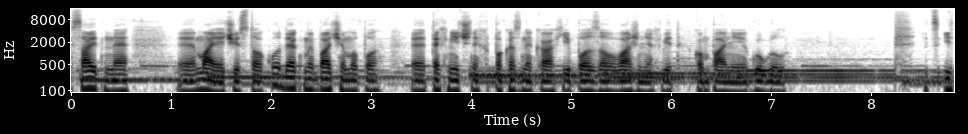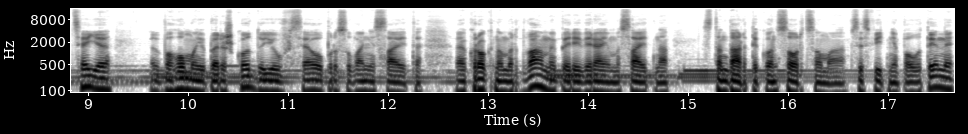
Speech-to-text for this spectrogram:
сайт не е, має чистого коду, як ми бачимо по е, технічних показниках і по зауваженнях від компанії Google. І це є вагомою перешкодою в SEO просуванні сайта. Крок номер два ми перевіряємо сайт на стандарти консорціума Всесвітня павутини.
